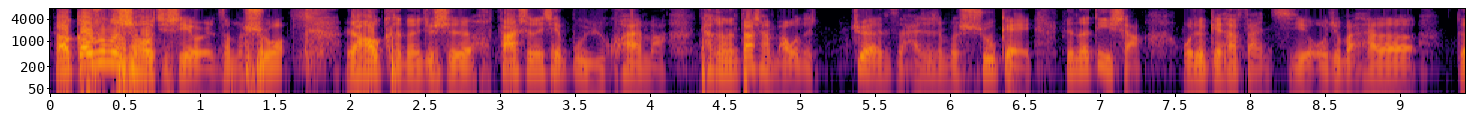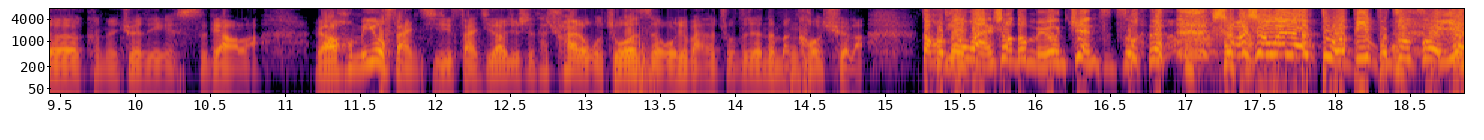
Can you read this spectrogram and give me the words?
然后高中的时候，其实也有人这么说，然后可能就是发生了一些不愉快嘛，他可能当场把我的卷子还是什么书给扔到地上，我就给他反击，我就把他的的可能卷子也给撕掉了，然后后面又反击，反击到就是他踹了我桌子，我就把他桌子扔到门口去了。当天后面晚上都没有卷子做的，是不是为了躲避不做作业？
